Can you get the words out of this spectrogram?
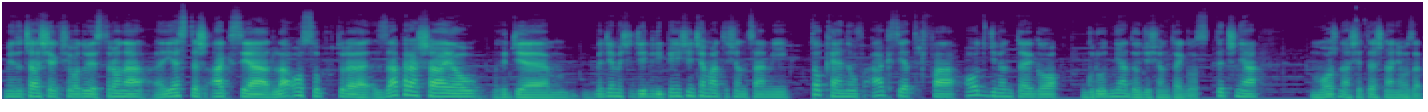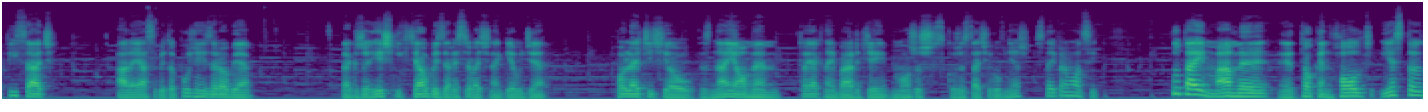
W międzyczasie, jak się ładuje strona, jest też akcja dla osób, które zapraszają, gdzie będziemy się dzielili 50 tysiącami tokenów. Akcja trwa od 9 grudnia do 10 stycznia. Można się też na nią zapisać, ale ja sobie to później zrobię. Także jeśli chciałbyś zarejestrować się na giełdzie, polecić ją znajomym, to jak najbardziej możesz skorzystać również z tej promocji. Tutaj mamy y, token Hold. Jest to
